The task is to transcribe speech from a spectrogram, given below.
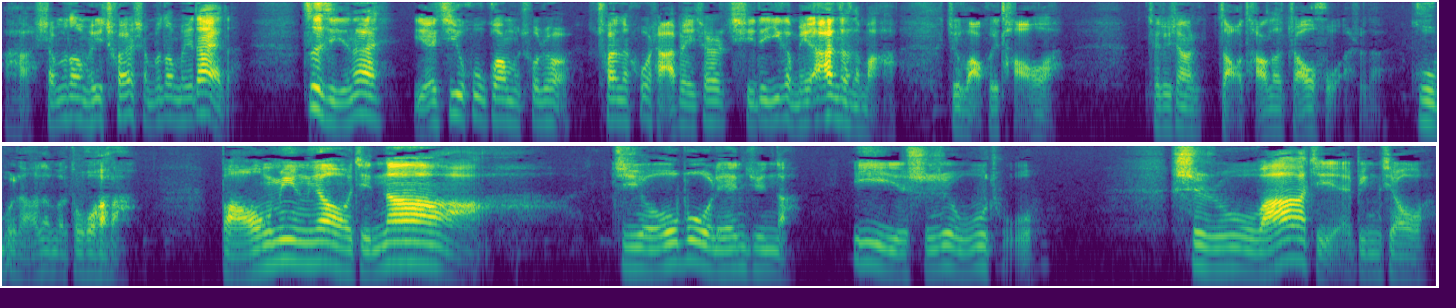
啊，什么都没穿，什么都没带的，自己呢也几乎光不出溜，穿着裤衩背心，骑着一个没鞍子的马就往回逃啊。这就像澡堂子着火似的，顾不了那么多了。保命要紧呐！九部联军呐，一时无主，势如瓦解冰消啊！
